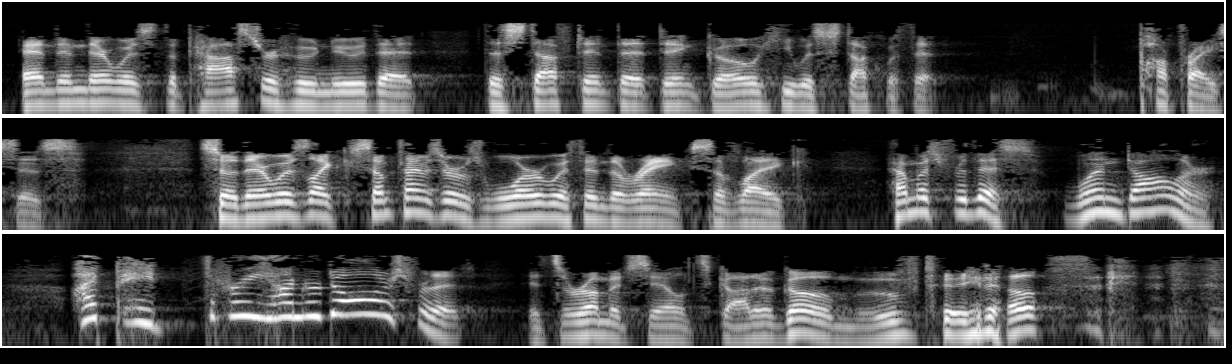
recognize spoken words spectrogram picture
and then there was the pastor who knew that the stuff didn't, that didn't go, he was stuck with it. Pop prices. So there was like sometimes there was war within the ranks of like, how much for this? One dollar. I paid three hundred dollars for this. It's a rummage sale. It's got to go. Moved, you know.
